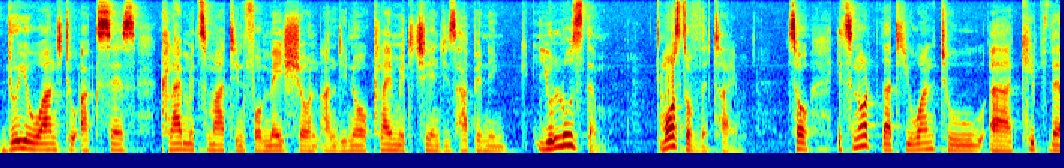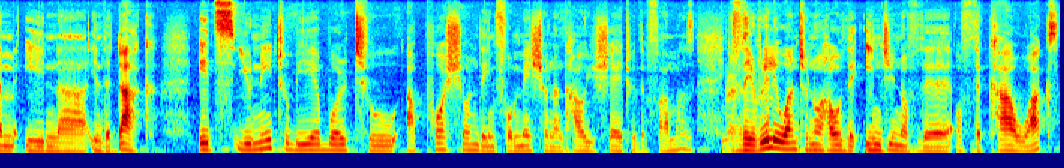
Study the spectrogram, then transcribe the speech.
do you want to access climate smart information and you know climate change is happening, you lose them most of the time. So it's not that you want to uh, keep them in, uh, in the dark. It's you need to be able to apportion the information and how you share it with the farmers. Right. If they really want to know how the engine of the, of the car works,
